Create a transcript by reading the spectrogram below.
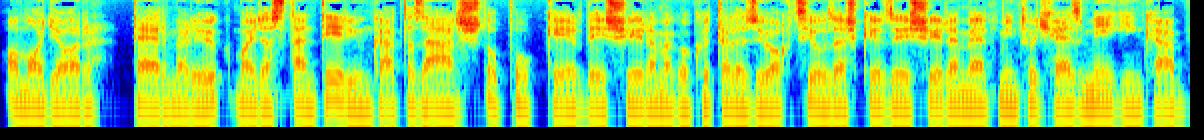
a magyar termelők, majd aztán térjünk át az árstopok kérdésére, meg a kötelező akciózás kérdésére, mert minthogyha ez még inkább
